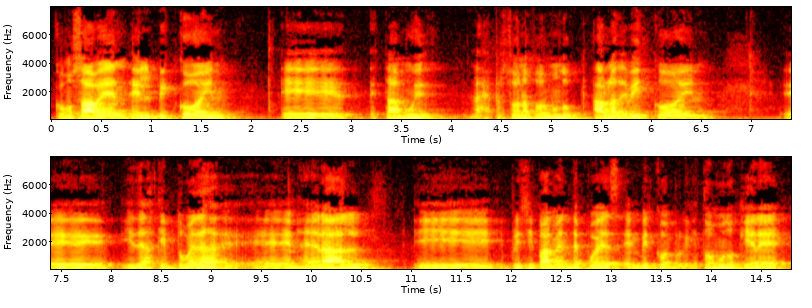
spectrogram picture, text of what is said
Como saben, el Bitcoin eh, está muy, las personas, todo el mundo habla de Bitcoin eh, y de las criptomonedas en general y, principalmente pues en Bitcoin porque todo el mundo quiere,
